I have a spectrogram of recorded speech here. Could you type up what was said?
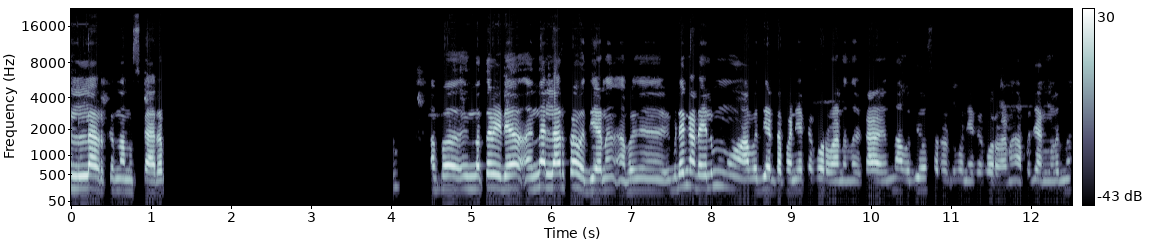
എല്ലാവർക്കും നമസ്കാരം. അപ്പൊ ഇന്നത്തെ വീഡിയോ ഇന്ന് എല്ലാവർക്കും അവധിയാണ്. അപ്പൊ ഇവിടെ കടയിലും അവധിയാണ് പണിയൊക്കെ കുറവാണ്. ഇന്ന് അവധി ദിവസം അവധി ദിവസമായിട്ട് പണിയൊക്കെ കുറവാണ്. അപ്പൊ ഞങ്ങൾ ഇന്ന്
